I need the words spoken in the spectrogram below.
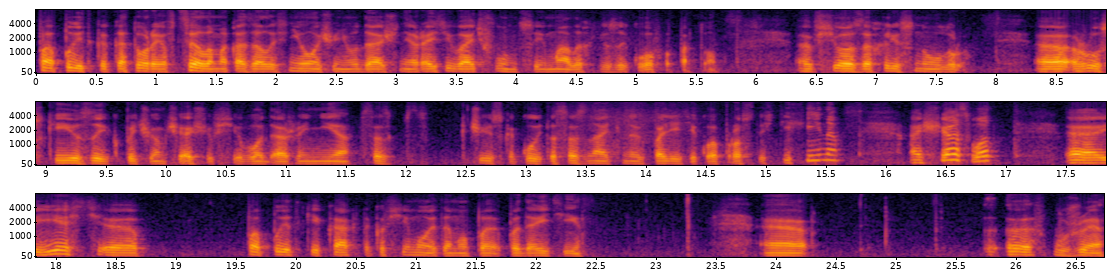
попытка, которая в целом оказалась не очень удачной, развивать функции малых языков, а потом э, все захлестнул Э, русский язык, причем чаще всего даже не через какую-то сознательную политику, а просто стихийно. А сейчас вот э, есть э, попытки как-то ко всему этому подойти уже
